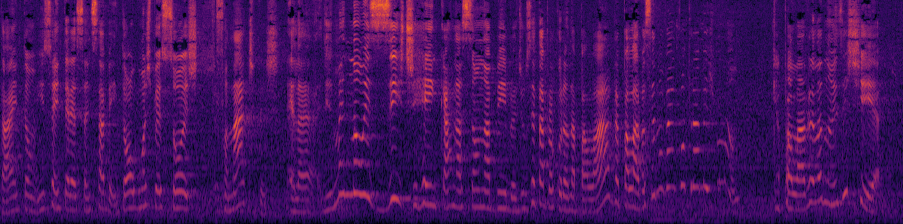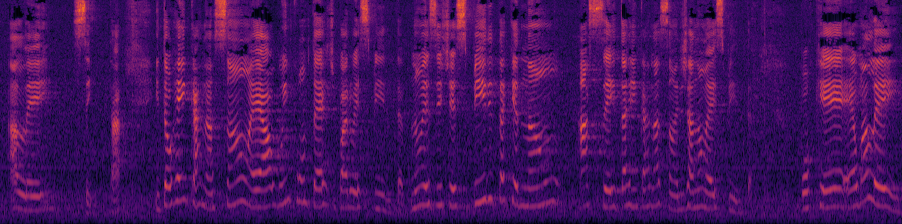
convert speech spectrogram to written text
tá? Então isso é interessante saber. Então algumas pessoas fanáticas, ela diz, mas não existe reencarnação na Bíblia. Eu digo, você está procurando a palavra? A palavra você não vai encontrar mesmo não, que a palavra ela não existia. A lei, sim, tá? Então, reencarnação é algo inconteste para o espírita. Não existe espírita que não aceita a reencarnação, ele já não é espírita. Porque é uma lei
